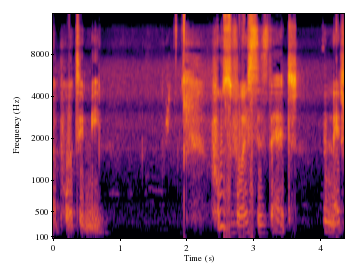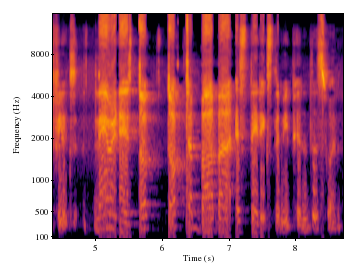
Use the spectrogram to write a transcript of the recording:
supporting me. Whose voice is that? Netflix. There it is. Doc, Dr. Baba Aesthetics. Let me pin this one.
